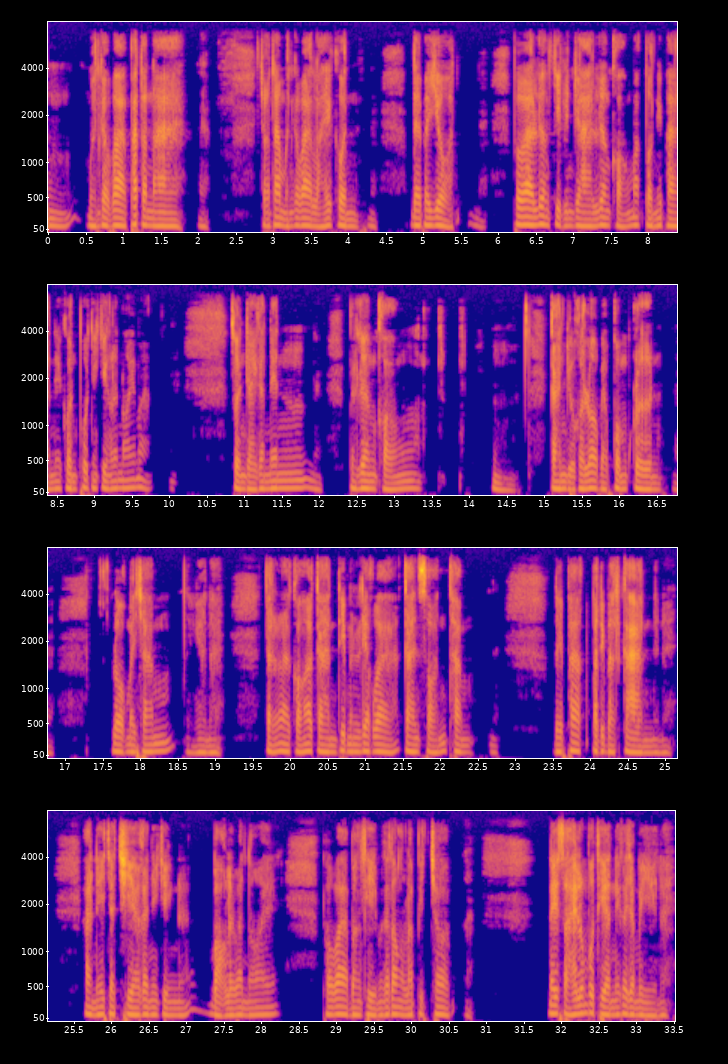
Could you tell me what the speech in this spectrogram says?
เหมือนกับว่าพัฒนาจนกระทั่งเหมือนกับว่าหลายคนได้ประโยชน์ เพราะว่าเรื่องจิตวิญญาณเรื่องของมรรคผลนิพพานเนี่ยคนพูดจริงๆแล้วน้อยมาก ส่วนใหญ่ก็เน้นเป็นเรื่องของการอยู่กับโลกแบบกลมกลืนโลกไม่ช้ำอย่างเงี้ยนะแต่ลักษณะของอาการที่มันเรียกว่าการสอนธรรมโดยภาคปฏิบัติการเนี่ยนะอันนี้จะเชียร์กันจริงๆนะบอกเลยว่าน้อย เพราะว่าบางทีมันก็ต้องรับผิดชอบ ในสายลุงปู่เทียนนี่ก็จะมีนะ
